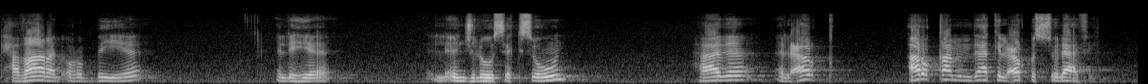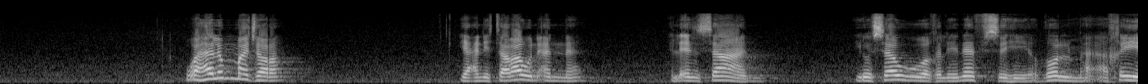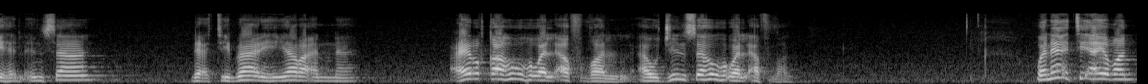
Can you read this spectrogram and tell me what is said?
الحضارة الأوروبية اللي هي الانجلو سكسون هذا العرق أرقى من ذاك العرق الثلاثي. وهلم جرى يعني ترون أن الإنسان يسوغ لنفسه ظلم أخيه الإنسان باعتباره يرى أن عرقه هو الأفضل أو جنسه هو الأفضل. ونأتي أيضا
